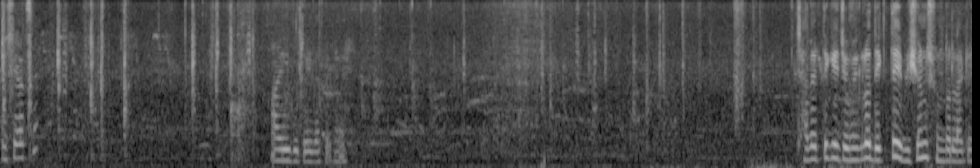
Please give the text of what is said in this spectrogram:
বসে আছে। আর এই দুটোই দেখো এখানে। ছাদের থেকে জমিগুলো দেখতে ভীষণ সুন্দর লাগে।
